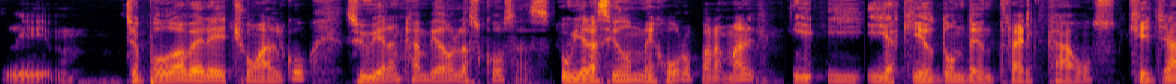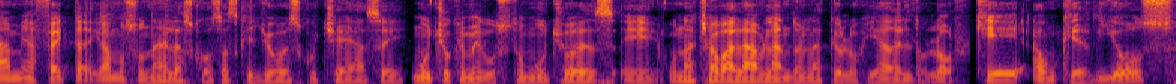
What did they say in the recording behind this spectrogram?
Eh, se pudo haber hecho algo si hubieran cambiado las cosas. Hubiera sido mejor o para mal. Y, y, aquí es donde entra el caos que ya me afecta. Digamos, una de las cosas que yo escuché hace mucho que me gustó mucho es eh, una chavala hablando en la teología del dolor. Que aunque Dios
